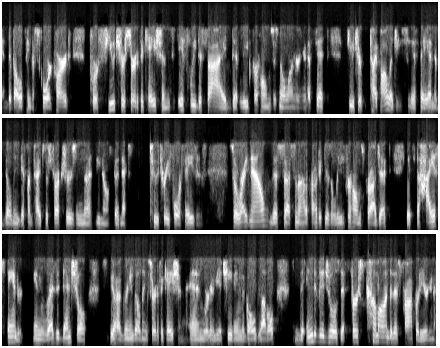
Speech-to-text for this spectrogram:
and developing a scorecard for future certifications if we decide that LEED for homes is no longer going to fit future typologies. If they end up building different types of structures in the you know the next two, three, four phases. So right now, this uh, Sonata project is a LEED for homes project. It's the highest standard in residential uh, green building certification, and we're going to be achieving the gold level. The individuals that first come onto this property are going to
